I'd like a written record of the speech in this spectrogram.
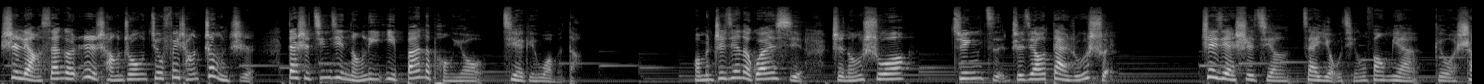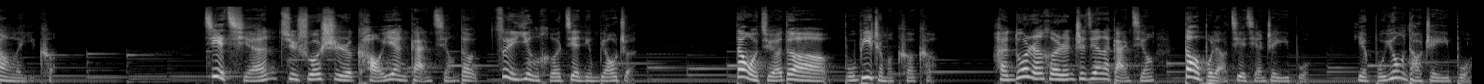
是两三个日常中就非常正直，但是经济能力一般的朋友借给我们的。我们之间的关系只能说君子之交淡如水。这件事情在友情方面给我上了一课。借钱据说是考验感情的最硬核鉴定标准，但我觉得不必这么苛刻。很多人和人之间的感情到不了借钱这一步，也不用到这一步。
